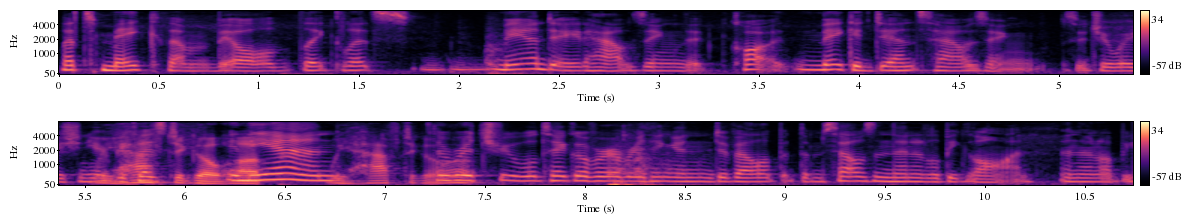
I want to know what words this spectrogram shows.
Let's make them build. Like let's mandate housing that co- make a dense housing situation here. We have because to go in up. the end, We have to go The up. rich will take over everything and develop it themselves, and then it'll be gone, and then it'll be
